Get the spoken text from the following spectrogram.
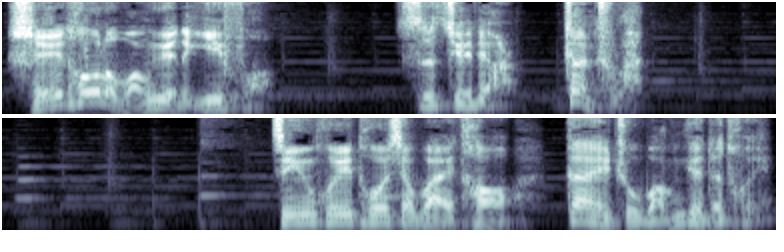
谁偷了王月的衣服？自觉点站出来！金辉脱下外套盖住王月的腿，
